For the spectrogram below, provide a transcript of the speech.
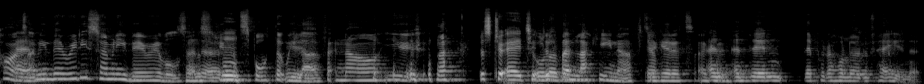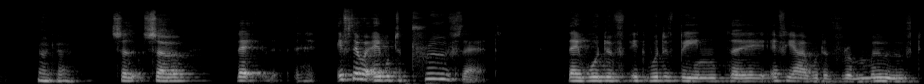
can't. I mean, there are really so many variables in the know. stupid sport that we love, and now you like Just to add to you're all just of that. unlucky enough to Yeah. get it. Okay. And, and then they put a whole load of hay in it. okay. So, so they, if they were able to prove that, they would have, it would have been, the FEI would have removed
